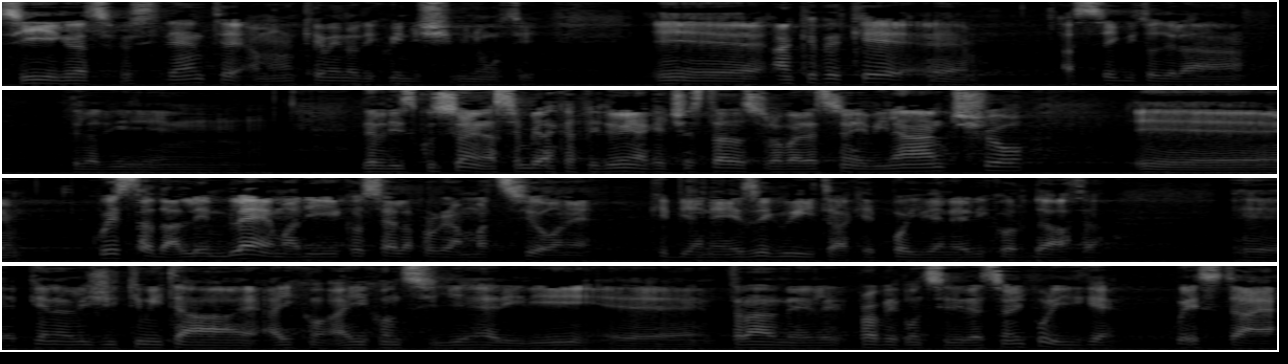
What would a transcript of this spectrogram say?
Sì, grazie Presidente, anche meno di 15 minuti. E anche perché eh, a seguito della, della, della discussione in Assemblea Capitolina che c'è stata sulla variazione di bilancio, eh, questa dà l'emblema di cos'è la programmazione che viene eseguita, che poi viene ricordata, eh, piena legittimità ai, ai consiglieri di eh, trarne le proprie considerazioni politiche, questa è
